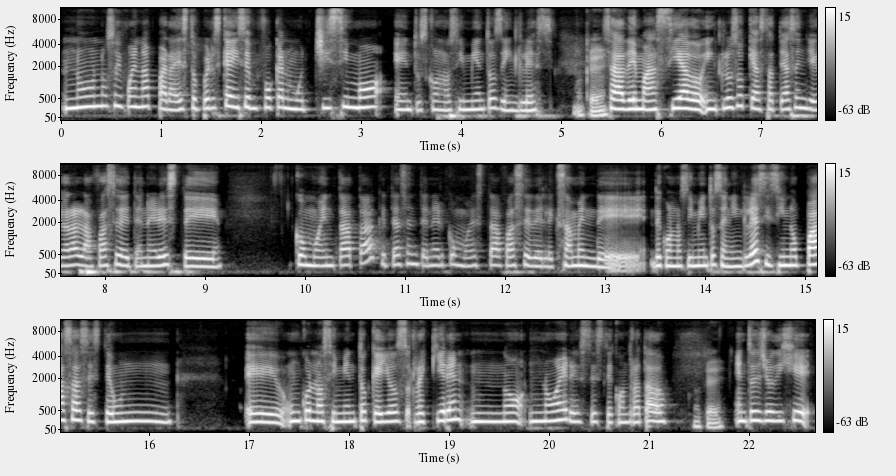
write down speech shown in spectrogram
no, no soy buena para esto. Pero es que ahí se enfocan muchísimo en tus conocimientos de inglés. Ok. O sea, demasiado. Incluso que hasta te hacen llegar a la fase de tener este. Como en Tata, que te hacen tener como esta fase del examen de, de conocimientos en inglés. Y si no pasas este un. eh, un conocimiento que ellos requieren, no, no eres este contratado. Entonces yo dije,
